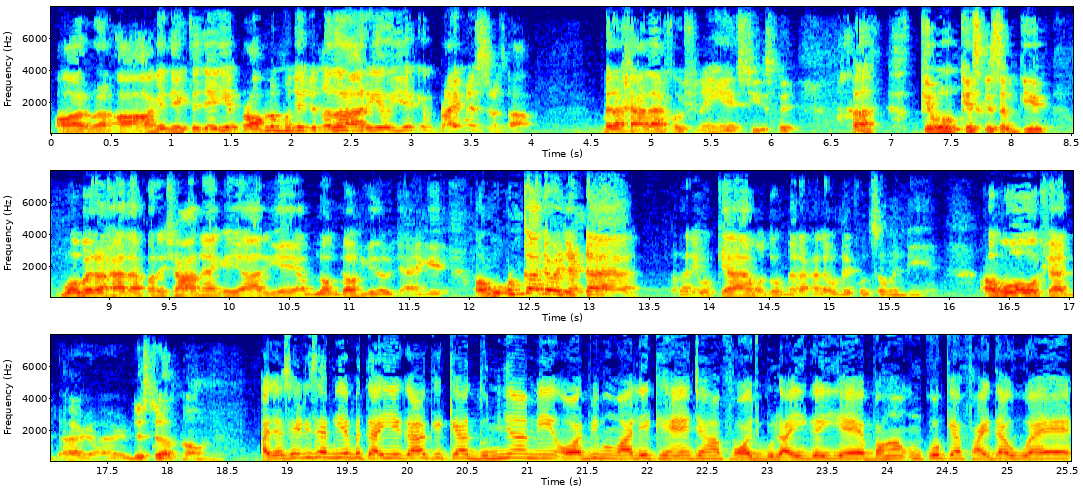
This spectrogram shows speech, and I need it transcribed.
اور آگے دیکھتے جائیے پرابلم مجھے جو نظر آ رہی ہے وہ یہ کہ پرائم منسٹر صاحب، میرا خیال ہے خوش نہیں ہے اس چیز پہ۔ کہ وہ کس قسم کی، وہ میرا خیال ہے پریشان ہے کہ یار یہ اب لاک ڈاؤن کی طرف جائیں گے۔ اور ان کا جو ایجنڈا ہے، پتہ نہیں وہ کیا ہے، وہ تو میرا خیال ہے انہیں خود سمجھ نہیں ہے۔ وہ شاید ڈسٹرب نہ ہو جائے اچھا سیٹی صاحب یہ بتائیے گا کہ کیا دنیا میں اور بھی ممالک ہیں جہاں فوج بلائی گئی ہے؟ وہاں ان کو کیا فائدہ ہوا ہے؟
